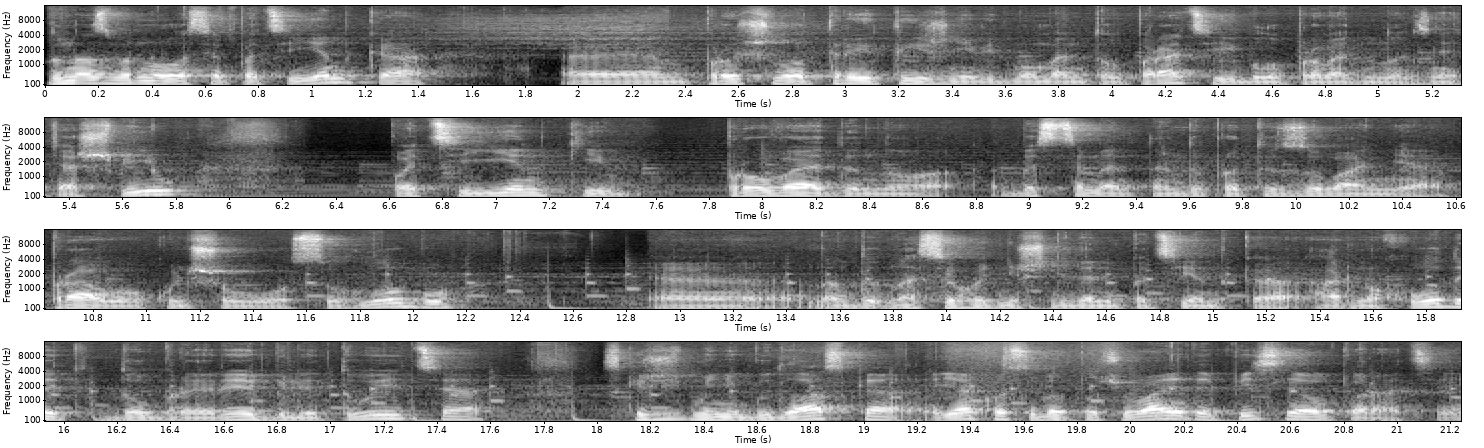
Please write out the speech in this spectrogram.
До нас звернулася пацієнтка. Е, Пройшло три тижні від моменту операції, було проведено зняття швів. Пацієнтки проведено безцементне допротезування правого кульшового суглобу. Е, На, сьогоднішній день пацієнтка гарно ходить, добре реабілітується. Скажіть мені, будь ласка, як ви себе почуваєте після операції?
